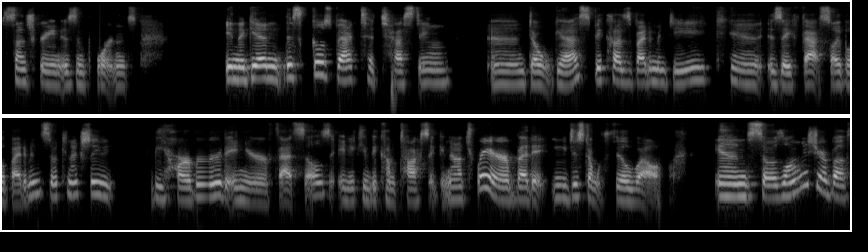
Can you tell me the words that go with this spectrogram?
sunscreen is important. And again, this goes back to testing and don't guess because vitamin D can is a fat soluble vitamin, so it can actually be harbored in your fat cells and it can become toxic. And now it's rare, but it, you just don't feel well. And so as long as you're above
